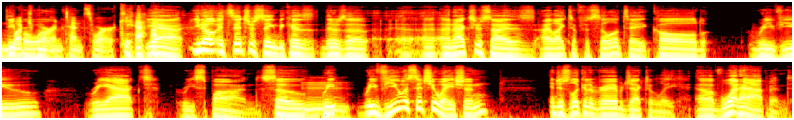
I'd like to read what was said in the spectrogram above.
Deeper much more work. intense work. Yeah. yeah you know it's interesting because there's a, a an exercise i like to facilitate called review react respond. So re- hmm. review a situation and just look at it very objectively of what happened.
